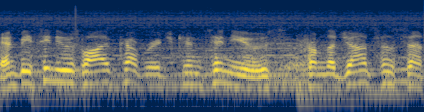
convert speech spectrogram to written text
NBC News live coverage continues from the Johnson Center.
